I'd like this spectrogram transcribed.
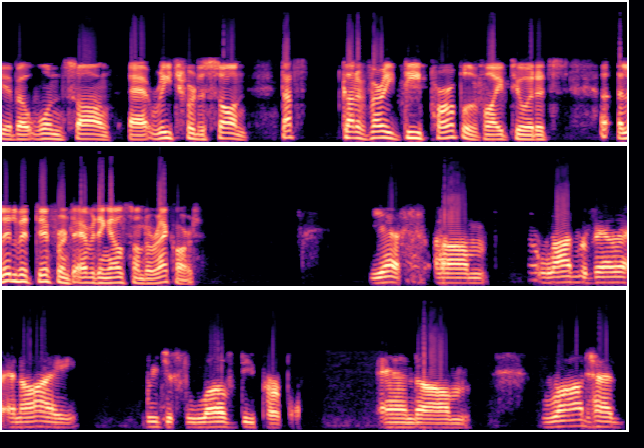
you about one song, uh, "Reach for the Sun." That's got a very deep purple vibe to it. It's a little bit different to everything else on the record. Yes, um, Rod Rivera and I, we just love Deep Purple, and um, Rod had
